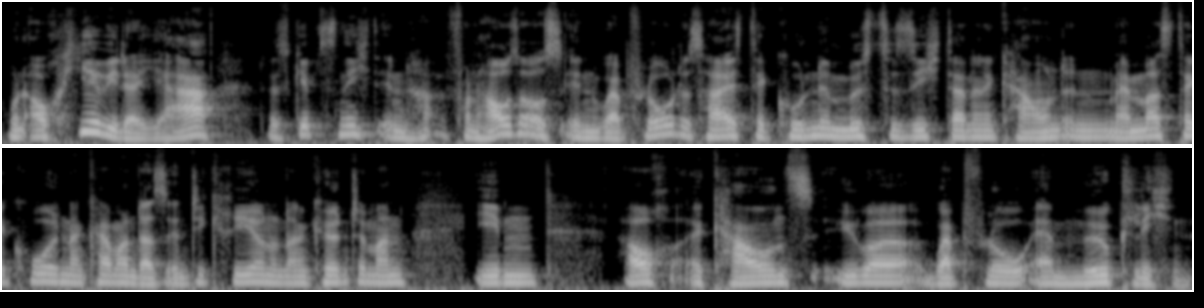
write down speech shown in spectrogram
Und auch hier wieder, ja, das gibt es nicht in, von Haus aus in Webflow. Das heißt, der Kunde müsste sich dann einen Account in MemberStack holen, dann kann man das integrieren und dann könnte man eben auch Accounts über Webflow ermöglichen.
